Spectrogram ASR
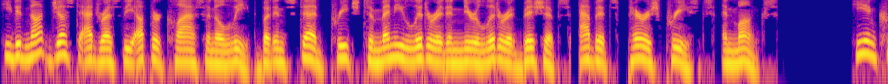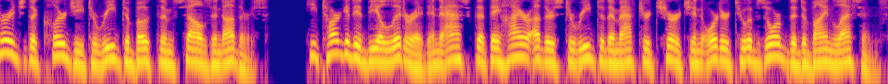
He did not just address the upper class and elite but instead preached to many literate and near-literate bishops, abbots, parish priests, and monks. He encouraged the clergy to read to both themselves and others. He targeted the illiterate and asked that they hire others to read to them after church in order to absorb the divine lessons.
